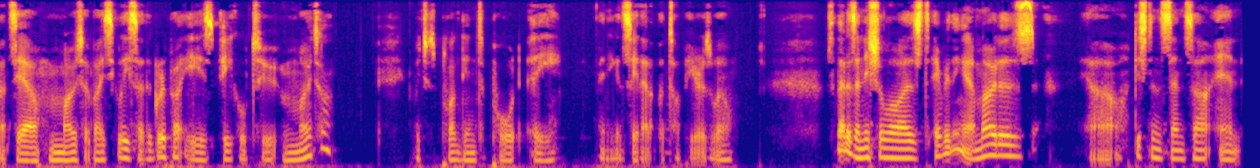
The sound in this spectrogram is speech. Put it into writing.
that's our motor basically. So the gripper is equal to motor, which is plugged into port E. And you can see that at the top here as well. So that has initialized everything, our motors, distance sensor and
